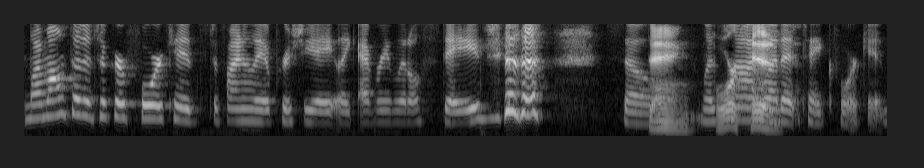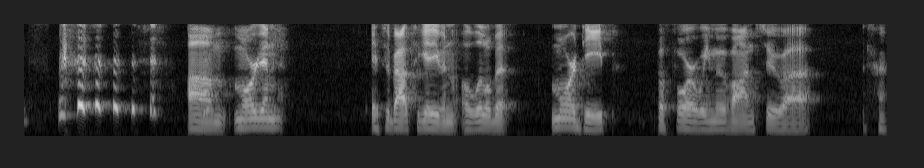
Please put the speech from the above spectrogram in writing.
my mom said it took her four kids to finally appreciate like every little stage. so Dang, let's four not let it take four kids. Um, Morgan, it's about to get even a little bit more deep before we move on to. Uh,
